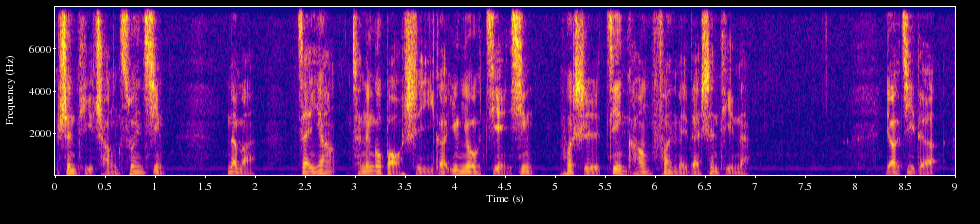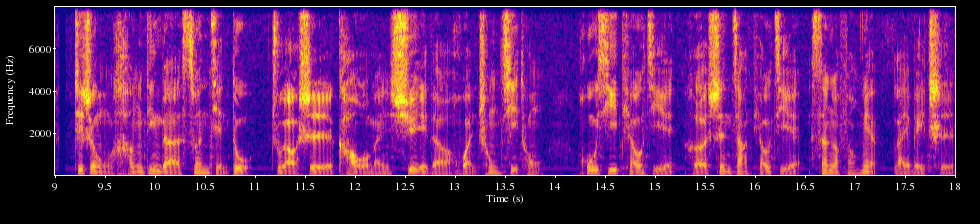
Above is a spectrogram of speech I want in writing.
身体呈酸性。那么，怎样才能够保持一个拥有碱性或是健康范围的身体呢？要记得。这种恒定的酸碱度，主要是靠我们血液的缓冲系统、呼吸调节和肾脏调节三个方面来维持。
